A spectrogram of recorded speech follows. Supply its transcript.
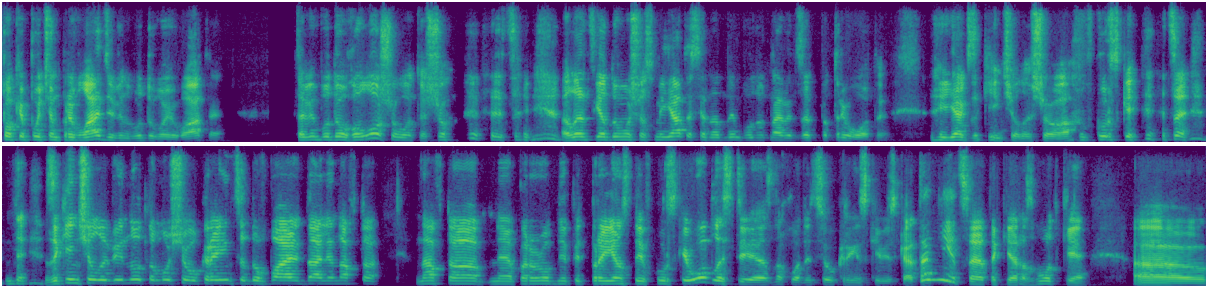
поки Путін при владі, він буде воювати. Це він буде оголошувати, що це, але я думаю, що сміятися над ним будуть навіть зет-патріоти. Як закінчили, що в Курській це закінчили війну, тому що українці довбають далі нафто нафтопереробні підприємства і в Курській області знаходяться українські війська. Та ні, це такі розводки. е,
